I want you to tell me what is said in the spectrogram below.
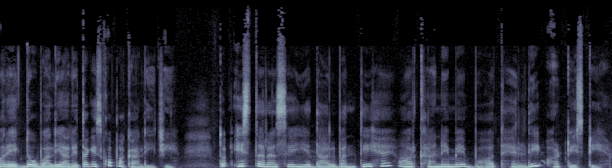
और एक दो उबाली आने तक इसको पका लीजिए। तो इस तरह से ये दाल बनती है और खाने में बहुत हेल्दी और टेस्टी है।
